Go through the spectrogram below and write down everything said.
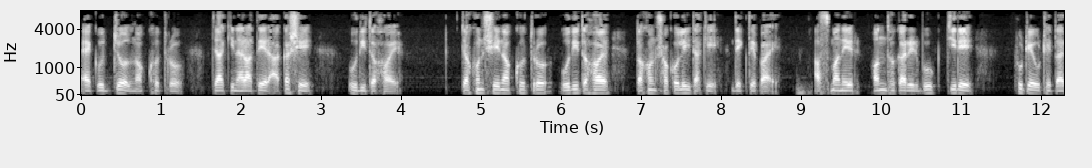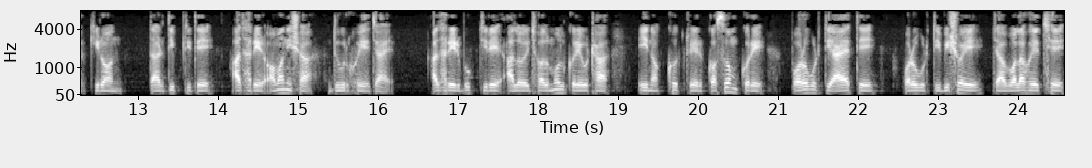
এক উজ্জ্বল নক্ষত্র। যা কিনা রাতের আকাশে উদিত হয়। যখন সেই নক্ষত্র উদিত হয়, তখন সকলেই তাকে দেখতে পায়। আসমানের অন্ধকারের বুক চিরে ফুটে উঠে তার কিরণ। তার দীপ্তিতে আধারের অমানিসা দূর হয়ে যায়। আধারের বুক চিরে আলোয় ঝলমল করে ওঠা এই নক্ষত্রের কসম করে পরবর্তী আয়াতে, পরবর্তী বিষয়ে যা বলা হয়েছে,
